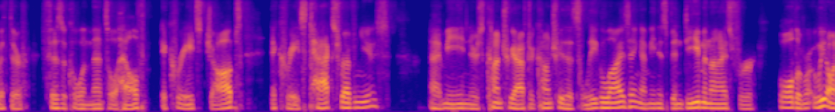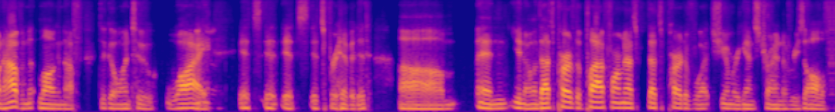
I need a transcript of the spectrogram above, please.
with their physical and mental health. It creates jobs, it creates tax revenues. I mean, there's country after country that's legalizing. I mean, it's been demonized for all the. We don't have long enough to go into why it's it, it's it's prohibited. Um, and you know that's part of the platform. That's that's part of what Schumer again's trying to resolve.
